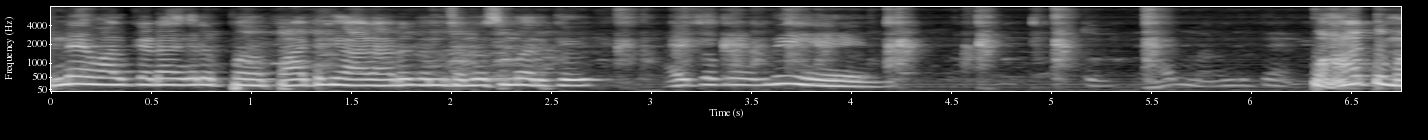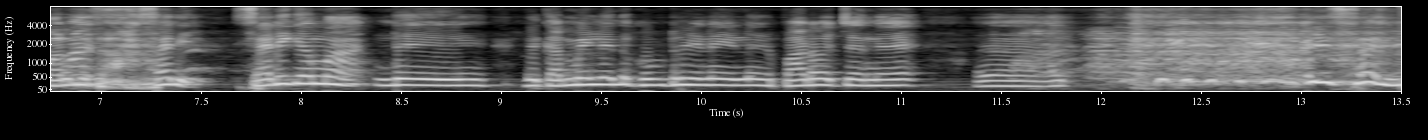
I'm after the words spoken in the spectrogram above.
என்ன வாழ்க்கைடாங்கிற பாட்டுக்கு ஆட ஆட ரொம்ப சந்தோஷமா இருக்கு. அதுக்கப்புறம் வந்து பாட்டு மறந்துட்டா? ஆ, சரி சரிகம்மா. இந்த இந்த கம்பெனிலேருந்து கூப்பிட்டு என்ன என்ன பாட வச்சாங்க? சரி.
